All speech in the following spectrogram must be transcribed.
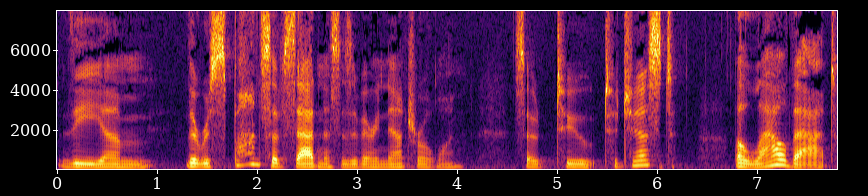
the, um, the response of sadness is a very natural one. So to, to just allow that,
